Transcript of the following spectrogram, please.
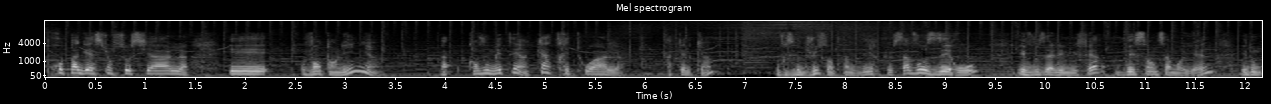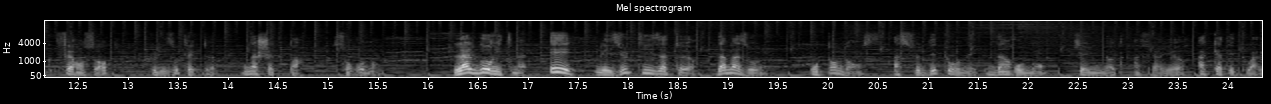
propagation sociale et vente en ligne, ben, quand vous mettez un 4 étoiles à quelqu'un, vous êtes juste en train de dire que ça vaut zéro et vous allez lui faire descendre sa moyenne et donc faire en sorte que les autres lecteurs n'achètent pas son roman. L'algorithme et les utilisateurs d'Amazon ont tendance à se détourner d'un roman qui a une note inférieure à 4 étoiles.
